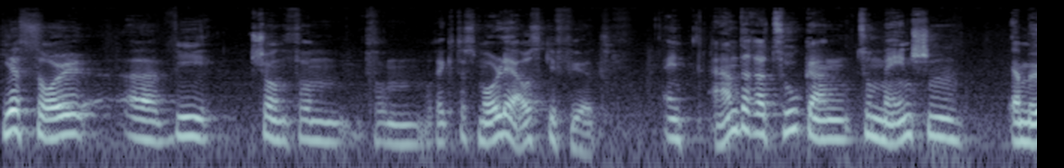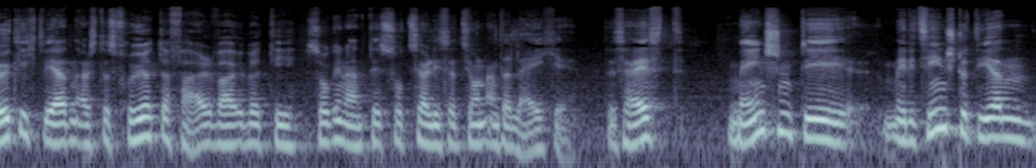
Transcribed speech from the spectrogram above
hier soll, äh, wie schon vom, vom Rektor Smolle ausgeführt, ein anderer Zugang zum Menschen ermöglicht werden, als das früher der Fall war über die sogenannte Sozialisation an der Leiche. Das heißt, Menschen, die Medizin studieren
